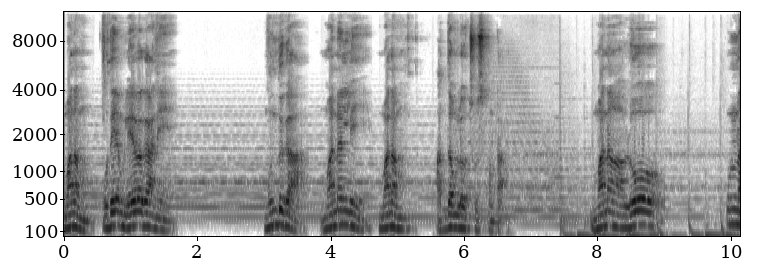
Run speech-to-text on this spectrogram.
మనం ఉదయం లేవగానే ముందుగా మనల్ని మనం అద్దంలో చూసుకుంటాం. మనలో ఉన్న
